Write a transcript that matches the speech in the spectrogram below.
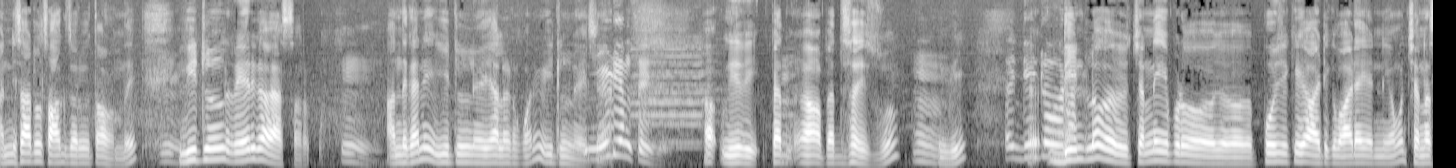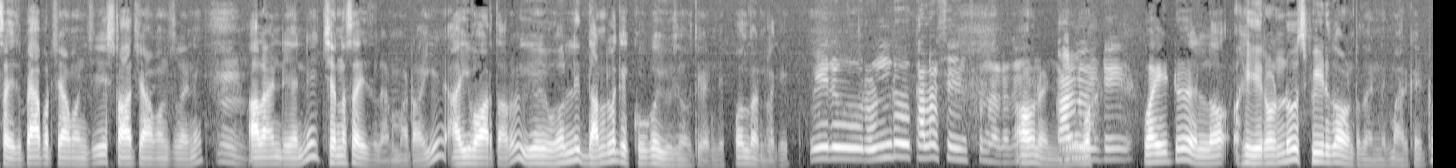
అన్ని సార్లు సాగు జరుగుతూ ఉంది. వీటిని రేరుగా వేస్తారు. అందుకని వీటిని వేయాలనుకొని వీటిని వేసారు. మీడియం సైజు ఇవి పెద్ద పెద్ద సైజు ఇవి. దీంట్లో చిన్న ఇప్పుడు పూజకి వాటికి వాడేవన్నీ ఏమో చిన్న సైజు పేపర్ చామంచి స్టార్ చామంచులు అని అలాంటివన్నీ చిన్న సైజులు అనమాట అవి అవి వాడతారు. ఇవి ఓన్లీ దండలకు ఎక్కువగా యూజ్ అవుతాయండి పూల దండలకి. మీరు రెండు కలర్స్ కదా? అవునండి. వైట్ ఎల్లో ఈ రెండు స్పీడ్గా ఉంటుందండి మార్కెట్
